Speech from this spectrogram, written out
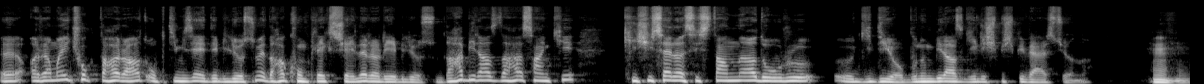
e, aramayı çok daha rahat optimize edebiliyorsun ve daha kompleks şeyler arayabiliyorsun. Daha biraz daha sanki kişisel asistanlığa doğru e, gidiyor. Bunun biraz gelişmiş bir versiyonu. Hı hı.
